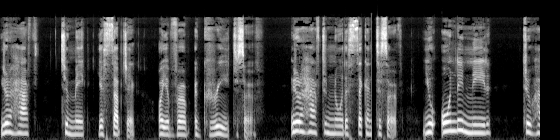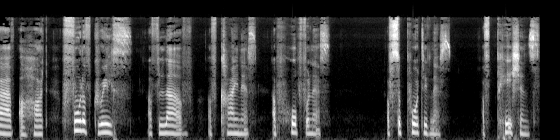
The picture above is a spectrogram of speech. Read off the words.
You don't have to make your subject or your verb agree to serve. You don't have to know the second to serve. You only need to have a heart full of grace, of love, of kindness, of hopefulness, of supportiveness, of patience,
